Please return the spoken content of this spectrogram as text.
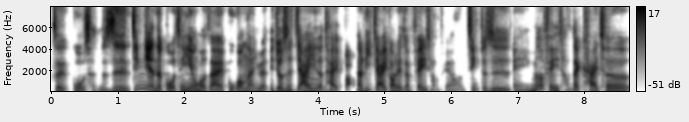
这个过程，就是今年的国庆烟火在故宫南院，也就是嘉义的嗯太保，那离嘉义高铁站非常非常的近，就是哎，你们都非常，在开车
